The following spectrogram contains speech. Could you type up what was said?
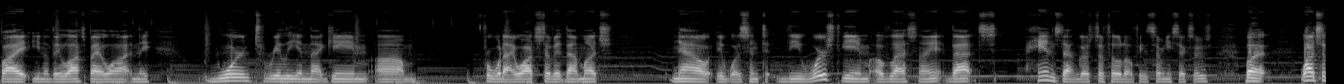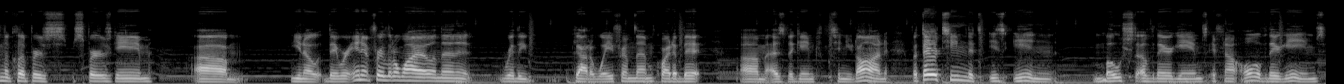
By, you know, they lost by a lot, and they weren't really in that game um, for what I watched of it that much. Now, it wasn't the worst game of last night. That's hands down goes to Philadelphia 76ers. But watching the Clippers Spurs game, um, you know, they were in it for a little while and then it really got away from them quite a bit um, as the game continued on. But they're a team that is in most of their games, if not all of their games.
